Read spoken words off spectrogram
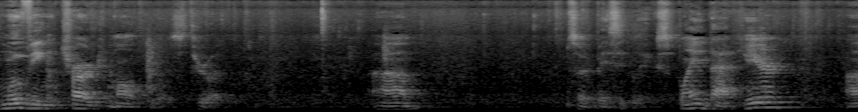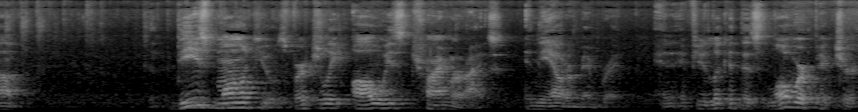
moving charged molecules through it. Um, so basically explain that here. Uh, these molecules virtually always trimerize in the outer membrane. And if you look at this lower picture,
